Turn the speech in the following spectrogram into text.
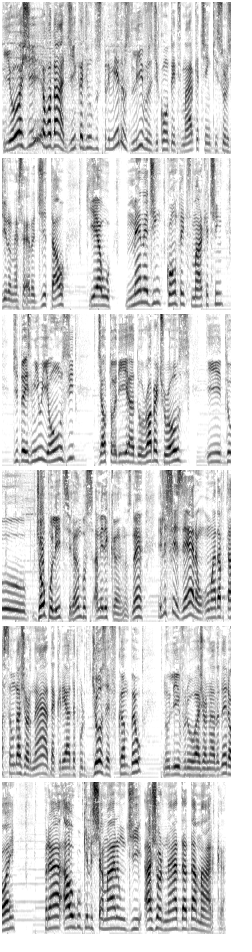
E hoje eu vou dar uma dica de um dos primeiros livros de content marketing que surgiram nessa era digital, que é o Managing Content Marketing de 2011, de autoria do Robert Rose e do Joe Pulitzer, ambos americanos, né? Eles fizeram uma adaptação da jornada criada por Joseph Campbell no livro A Jornada do Herói para algo que eles chamaram de a jornada da marca.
